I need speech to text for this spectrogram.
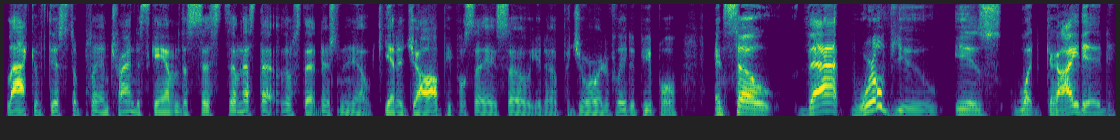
lack of discipline, trying to scam the system. That's that. That's that. There's you know, get a job. People say so. You know, pejoratively to people. And so that worldview is what guided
